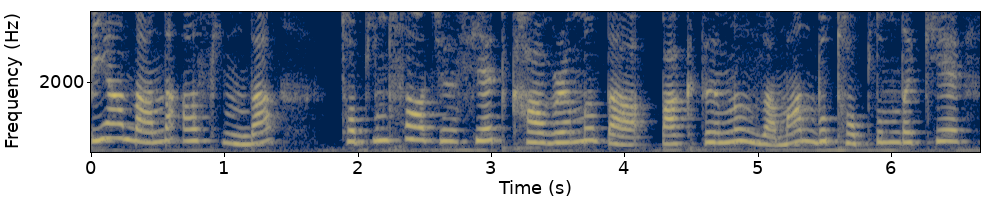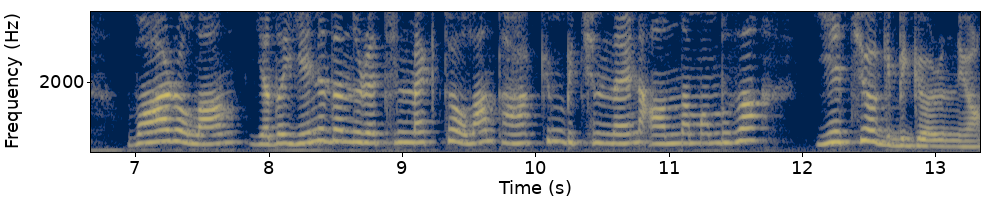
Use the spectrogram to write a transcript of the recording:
Bir yandan da aslında toplumsal cinsiyet kavramı da baktığımız zaman bu toplumdaki var olan ya da yeniden üretilmekte olan tahakküm biçimlerini anlamamıza yetiyor gibi görünüyor.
